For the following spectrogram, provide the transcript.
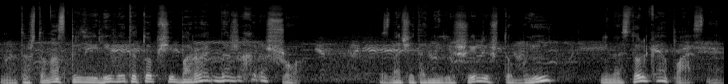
Но то, что нас привели в этот общий барак, даже хорошо. Значит, они решили, что мы не настолько опасны.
